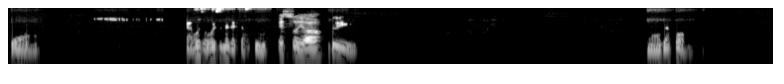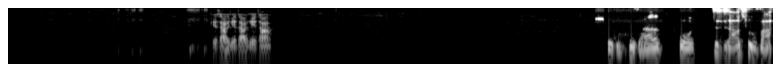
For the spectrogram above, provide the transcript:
对啊，敢为什么会是那个角度？诶，水哦，对，然后再晃，给他，给他，给他。不行，至少要过，至少要触发。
